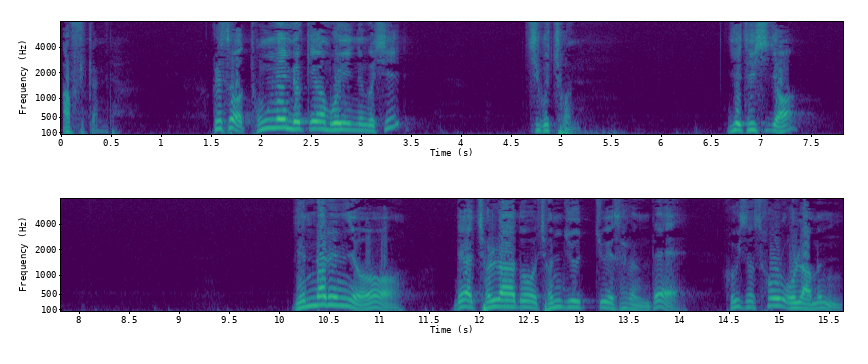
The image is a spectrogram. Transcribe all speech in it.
아프리카입니다. 그래서 동네 몇 개가 모여 있는 것이 지구촌. 이해되시죠? 옛날에는요, 내가 전라도 전주 쪽에 살았는데, 거기서 서울 올라오면,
